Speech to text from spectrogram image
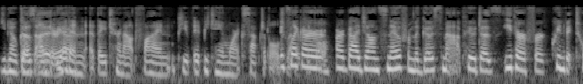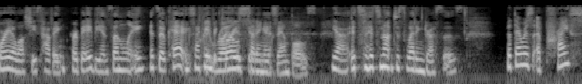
you know, goes Does under it, yeah. and they turn out fine, pe- it became more acceptable to It's like our, people. our guy John Snow from the Ghost Map who does ether for Queen Victoria while she's having her baby and suddenly it's okay. Exactly, Queen royals setting it. examples. Yeah, it's, it's not just wedding dresses. But there was a price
